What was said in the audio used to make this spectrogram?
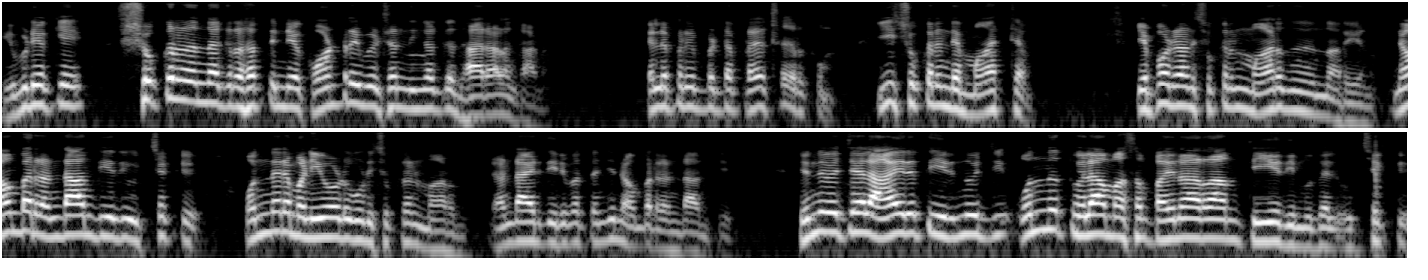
ഇവിടെയൊക്കെ ശുക്രൻ എന്ന ഗ്രഹത്തിന്റെ കോൺട്രിബ്യൂഷൻ നിങ്ങൾക്ക് ധാരാളം കാണാം. എല്ലാ പ്രിയപ്പെട്ട പ്രേക്ഷകർക്കും ഈ ശുക്രന്റെ മാറ്റം എപ്പോഴാണ് ശുക്രൻ മാറുന്നതെന്ന് അറിയണം. നവംബർ രണ്ടാം തീയതി ഉച്ചയ്ക്ക് ഒന്നര മണിയോടുകൂടി ശുക്രൻ മാറുന്നു. രണ്ടായിരത്തി ഇരുപത്തഞ്ച് നവംബർ രണ്ടാം തീയതി. എന്ന് വെച്ചാൽ ആയിരത്തി ഇരുന്നൂറ്റി ഒന്ന് തുലാമാസം പതിനാറാം തീയതി മുതൽ ഉച്ചയ്ക്ക്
